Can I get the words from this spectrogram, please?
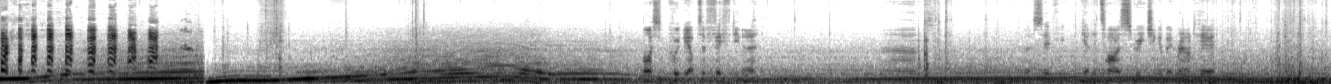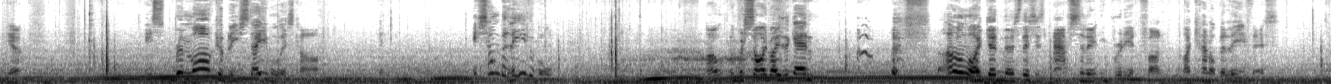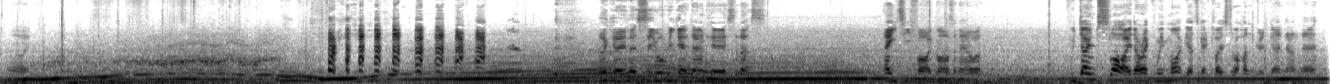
nice and quickly up to 50 there. And let's see if we can get the tyres screeching a bit round here. Yeah. It's remarkably stable, this car. It's unbelievable. Oh, and we're sideways again. Oh my goodness, this is absolutely brilliant fun. I cannot believe this. Right. okay, let's see what we get down here. So that's 85 miles an hour. If we don't slide, I reckon we might be able to get close to 100 going down there.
